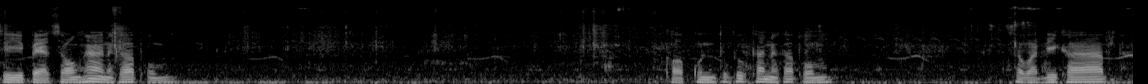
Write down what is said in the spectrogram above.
4825 นะครับผมขอบคุณทุกๆทท่านนะครับผม สวัสดีครับ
